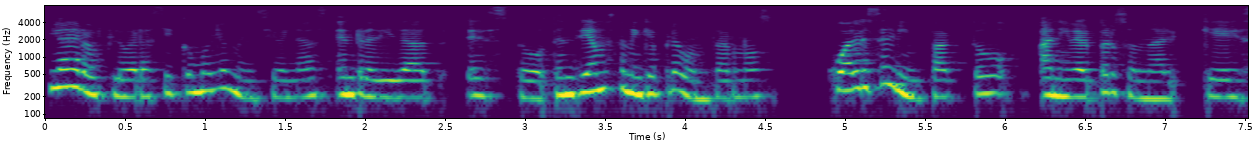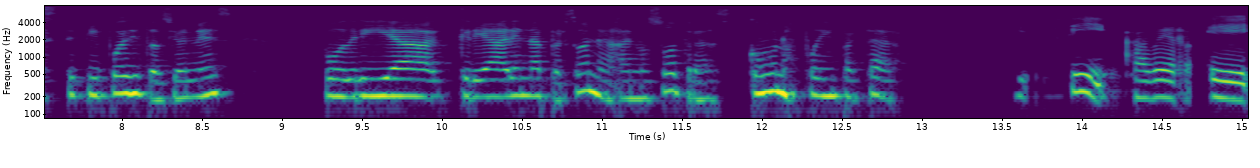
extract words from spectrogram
Claro, Flor, así como lo mencionas, en realidad esto tendríamos también que preguntarnos cuál es el impacto a nivel personal que este tipo de situaciones podría crear en la persona, a nosotras, cómo nos puede impactar. Sí, a ver, eh,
